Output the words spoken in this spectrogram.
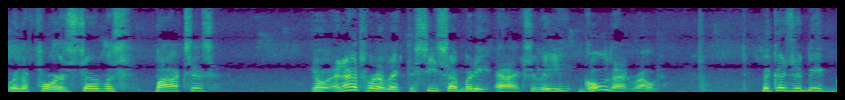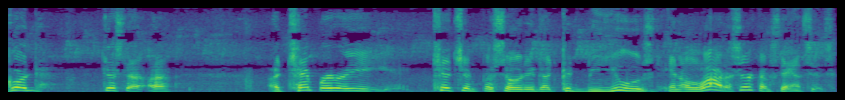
or the Forest Service boxes. You know, and that's what I'd like to see somebody actually go that route. Because it'd be good, just a, a, a temporary kitchen facility that could be used in a lot of circumstances.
